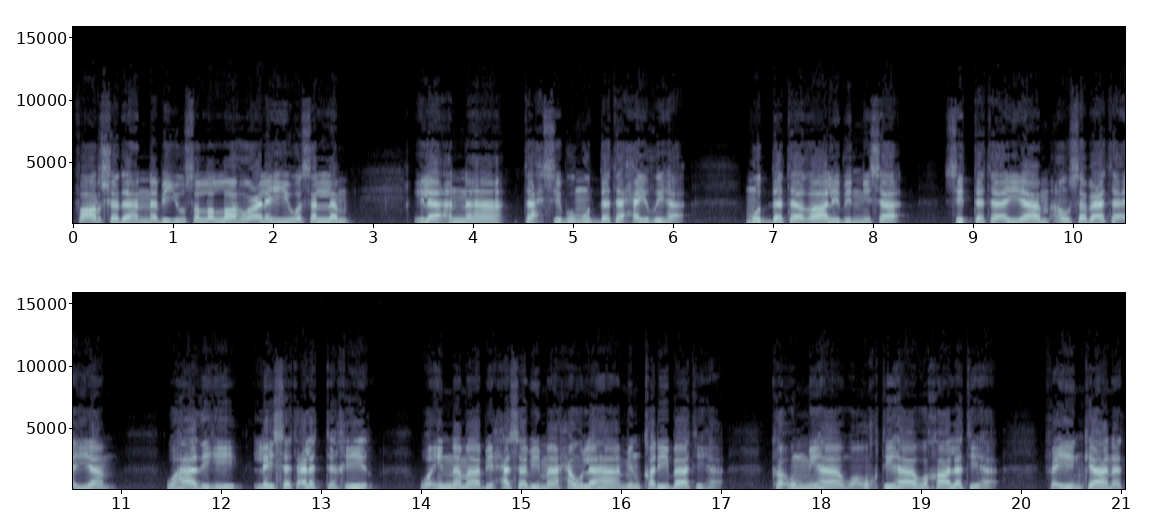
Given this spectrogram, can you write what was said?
فأرشدها النبي صلى الله عليه وسلم إلى أنها تحسب مدة حيضها مدة غالب النساء ستة أيام أو سبعة أيام. وهذه ليست على التخير وإنما بحسب ما حولها من قريباتها كأمها وأختها وخالتها. فإن كانت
